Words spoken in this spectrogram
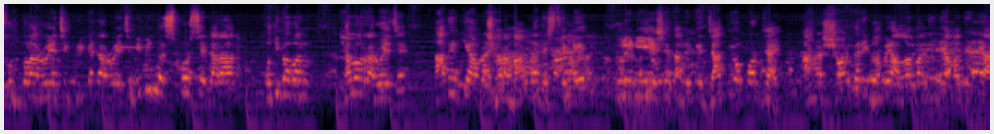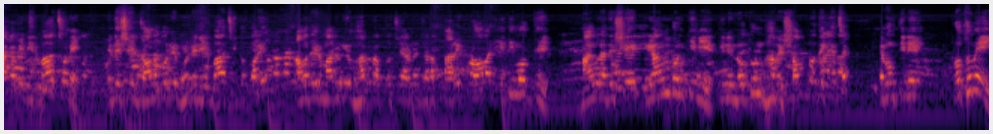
ফুটবলার রয়েছে ক্রিকেটার রয়েছে, বিভিন্ন স্পোর্টসে যারা প্রতিভাবান খেলোয়াড়রা রয়েছে, তাদেরকে আমরা সারা বাংলাদেশ থেকে তুলে নিয়ে এসে তাদেরকে জাতীয় পর্যায়ে আমরা সরকারিভাবে আল্লাহ পাক যদি আমাদেরকে আগামী নির্বাচনে এদেশের জনগণের ভোটে নির্বাচিত করে আমাদের মাননীয় ভারপ্রাপ্ত চেয়ারম্যান জনাব তারেক রহমান ইতিমধ্যে বাংলাদেশে ক্রীড়াঙ্গনকে নিয়ে তিনি নতুন ভাবে স্বপ্ন দেখেছেন এবং তিনি প্রথমেই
